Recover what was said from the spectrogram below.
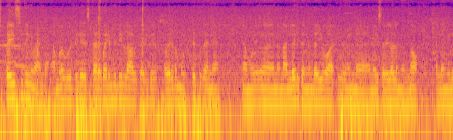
സ്പേസ് ഇതിന് വേണ്ട. നമ്മളെ വീട്ടിൽ സ്ഥലപരിമിതിയുള്ള ആൾക്കാർക്ക് അവരുടെ മുറ്റത്ത് തന്നെ നമ്മൾ നല്ലൊരു തെങ്ങും തൈ പിന്നെ നഴ്സറികളിൽ നിന്നോ അല്ലെങ്കിൽ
